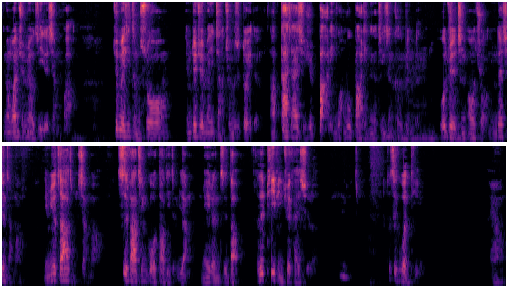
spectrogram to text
你们完全没有自己的想法。就媒体怎么说，你们就觉得媒体讲全部是对的，然后大家一起去霸凌、网络霸凌那个精神科的病人，我就觉得金猴球，你们在现场吗？你们又知道他怎么想吗？事发经过到底怎么样，没人知道，可是批评却开始了，这是一个问题。哎呀，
